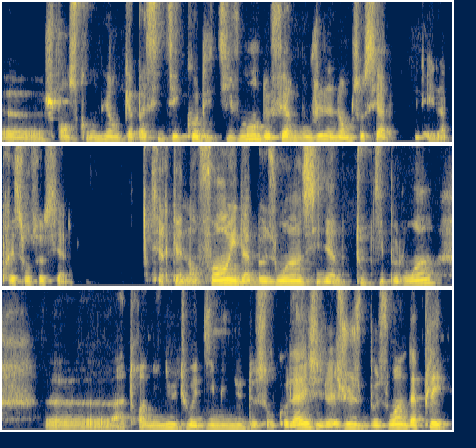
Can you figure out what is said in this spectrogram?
Euh, je pense qu'on est en capacité collectivement de faire bouger la norme sociale et la pression sociale. C'est-à-dire qu'un enfant, il a besoin, s'il est un tout petit peu loin, euh, à 3 minutes ou à 10 minutes de son collège, il a juste besoin d'appeler.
